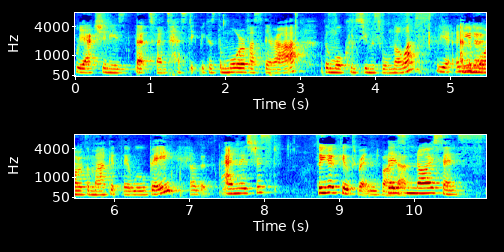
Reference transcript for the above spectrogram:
reaction is that's fantastic because the more of us there are, the more consumers will know us. Yeah, and and, the more of the market there will be. Oh, that's good. And there's just So you don't feel threatened by there's that? There's no sense,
